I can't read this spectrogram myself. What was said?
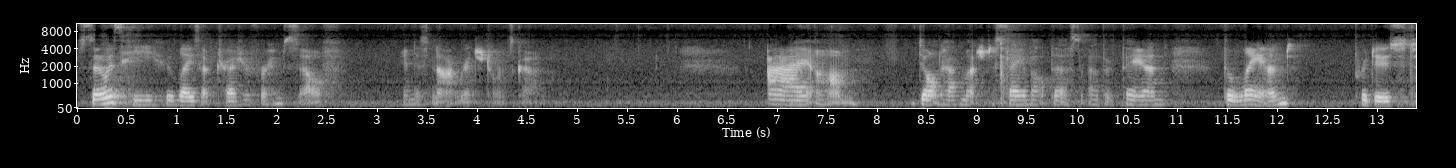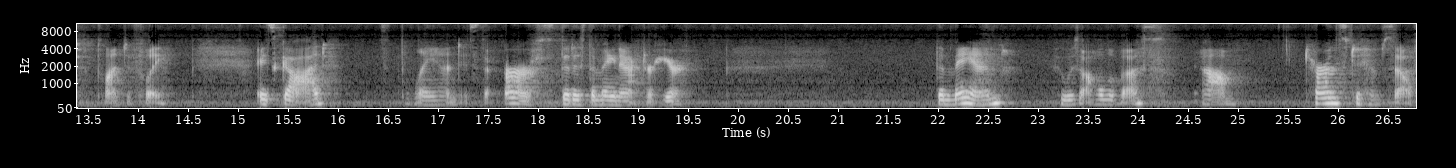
So is he who lays up treasure for himself and is not rich towards God. I um, don't have much to say about this other than the land produced plentifully. It's God, it's the land, it's the earth that is the main actor here. The man, who is all of us, um, turns to himself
